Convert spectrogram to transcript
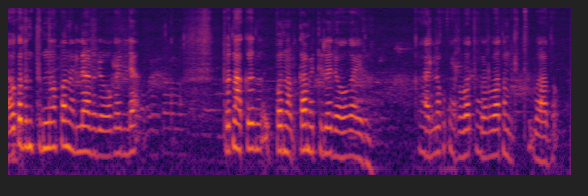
അതൊക്കെ തിന്ന് തിന്നപ്പോൾ നല്ലതാണ്. രോഗമില്ല. ഇപ്പം നമുക്ക് ഇപ്പം നടക്കാൻ പറ്റില്ല രോഗമായിരുന്നു. കാലിലൊക്കെ പർവത പർവതം വാദം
